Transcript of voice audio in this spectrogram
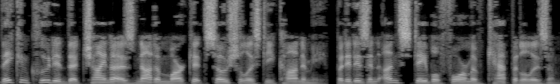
They concluded that China is not a market socialist economy, but it is an unstable form of capitalism.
